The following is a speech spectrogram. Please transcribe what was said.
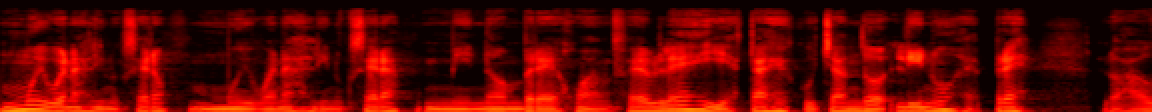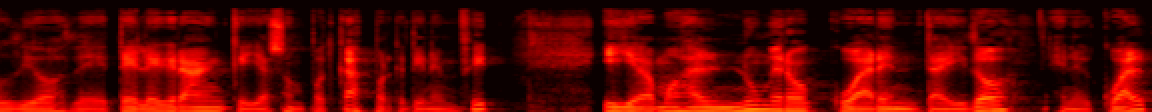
Muy buenas Linuxeros, muy buenas Linuxeras. Mi nombre es Juan Febles y estás escuchando Linux Express, los audios de Telegram que ya son podcast porque tienen feed. Y llegamos al número 42 en el cual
